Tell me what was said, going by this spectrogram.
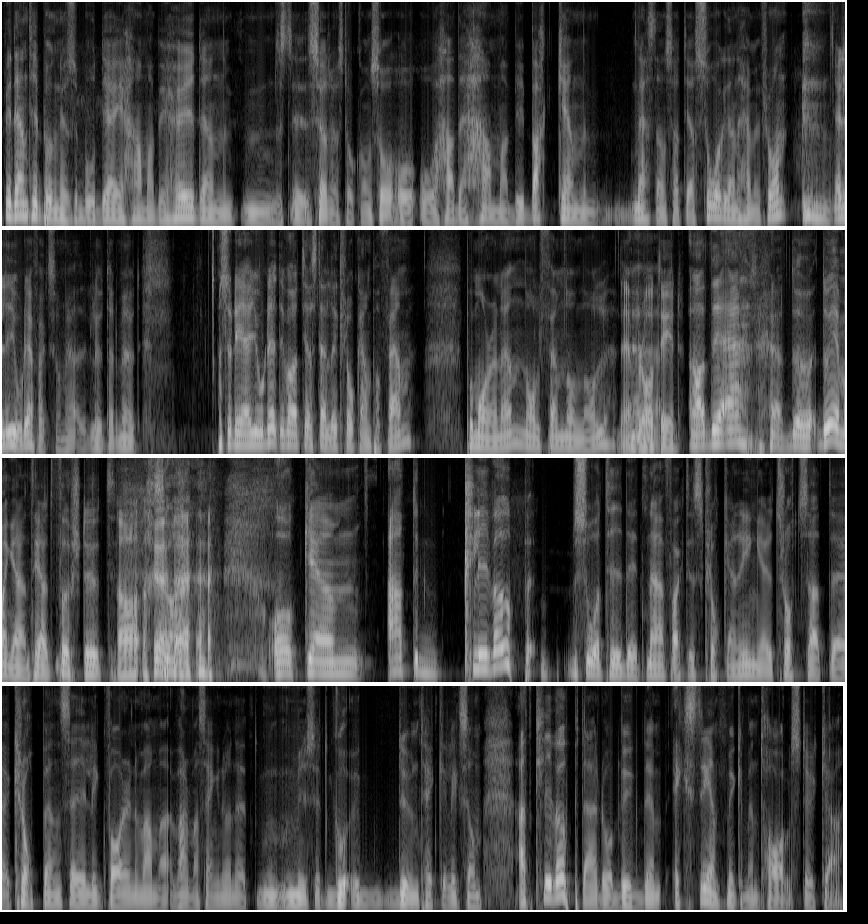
vid den tidpunkten så bodde jag i Hammarbyhöjden, mm, södra Stockholm, så, Mm. och, och hade Hammarbybacken nästan så att jag såg den hemifrån. Eller det gjorde jag faktiskt om jag lutade mig ut. Så det jag gjorde det var att jag ställde klockan på fem på morgonen, 05.00. Det är en bra Eh, tid. Ja, det är. Då, då är man garanterat först ut. Ja. Så, och ehm, att kliva upp så tidigt när faktiskt klockan ringer trots att eh, kroppen säger ligg kvar i den varma, varma sängen under ett mysigt duntäcke. Liksom. Att kliva upp där då byggde extremt mycket mental styrka.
